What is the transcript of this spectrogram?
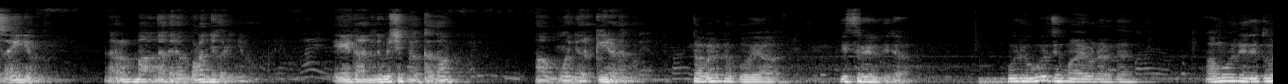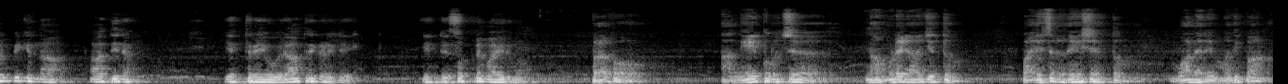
സൈന്യം റബ്ബ നഗരം വളഞ്ഞു കഴിഞ്ഞു. ഏതാനും നിമിഷങ്ങൾക്കകം ആ അമ്മൂനിയർ കീഴടങ്ങും. തകർന്നു പോയ ഇസ്രയേൽ നിര. ഒരു ഊർജമായി ഉണർന്ന് അമോനിനെ തോൽപ്പിക്കുന്ന ആ ദിനം എത്രയോ രാത്രികളിലെ എന്റെ സ്വപ്നമായിരുന്നു. പ്രഭോ അങ്ങയെക്കുറിച്ച് നമ്മുടെ രാജ്യത്തും പരിസരദേശത്തും വളരെ മതിപ്പാണ്.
